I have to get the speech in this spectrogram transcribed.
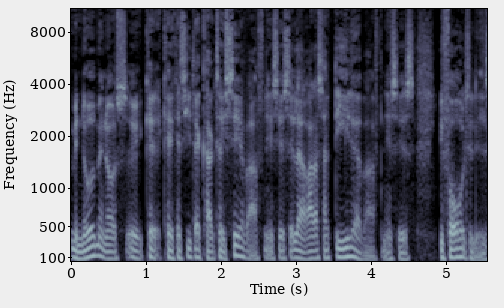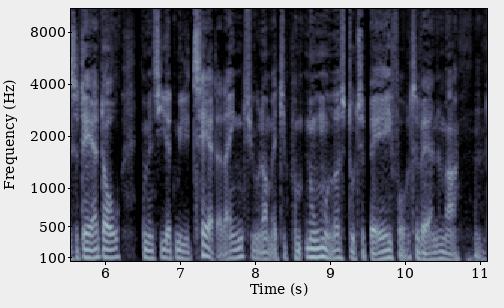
med noget, man også øh, kan, kan, kan sige, der karakteriserer Waffen SS, eller rettere sagt dele af Waffen SS, i forhold til ledelse, det er dog, kan man sige, at militært er der ingen tvivl om, at de på nogen måder stod tilbage i forhold til værnemagten.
